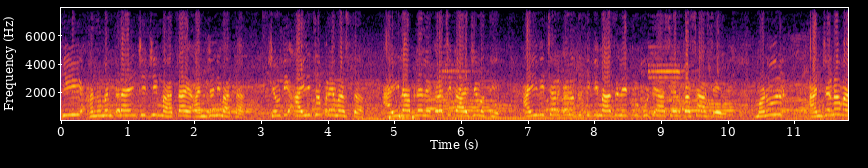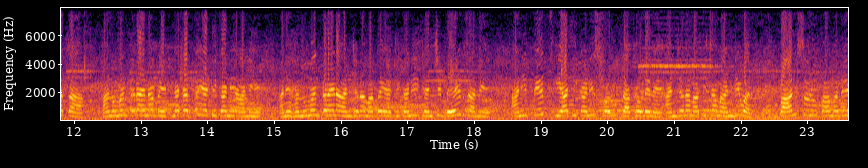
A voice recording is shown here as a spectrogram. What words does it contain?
की हनुमंतरायांची जी माता आहे अंजनी माता शेवटी आईचं प्रेम असतं. आईला आपल्या लेकराची काळजी होती. आई विचार करत होती की माझं लेकरू कुठे असेल कसं असेल? म्हणून अंजना माता हनुमंतरायांना भेटण्याकरता या ठिकाणी आली आणि हनुमंतरायना अंजना माता या ठिकाणी त्यांची भेट झाली आणि तेच या ठिकाणी स्वरूप दाखवलेलं आहे. अंजना मातेच्या मांडीवर बाल स्वरूपामध्ये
